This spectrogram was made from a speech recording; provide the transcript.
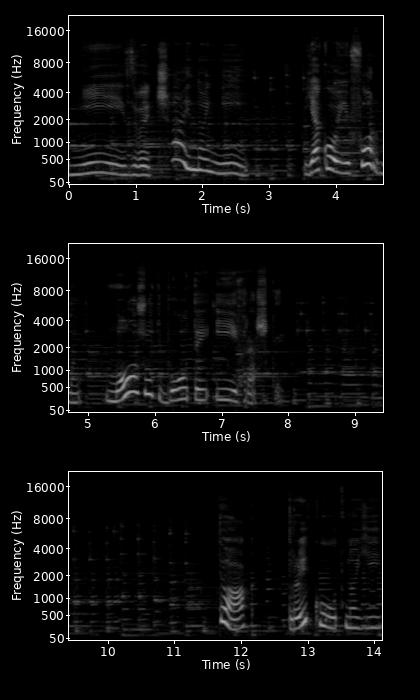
Ні, звичайно, ні. Якої форми можуть бути іграшки? Так, трикутної,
